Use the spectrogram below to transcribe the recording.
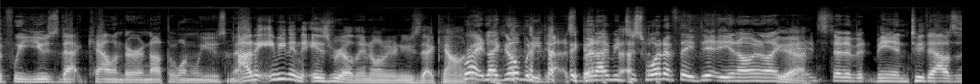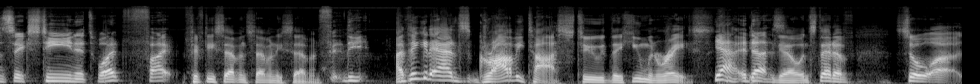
if we use that calendar and not the one we use now? I mean, even in Israel, they don't even use that calendar. Right, like nobody does. But I mean, just what if they did? You know, and like Yeah. instead of it being 2016, it's what five? fifty-seven seventy-seven. The I think it adds gravitas to the human race. yeah, it does. You know, instead of so, uh,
